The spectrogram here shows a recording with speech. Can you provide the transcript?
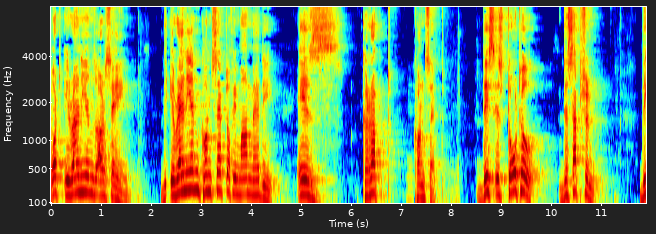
what are seeing the Iranian concept of Imam Mahdi is corrupt concept this is total deception the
